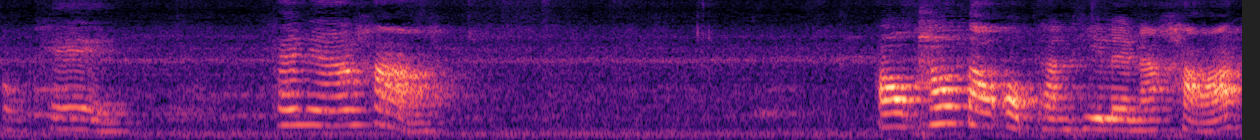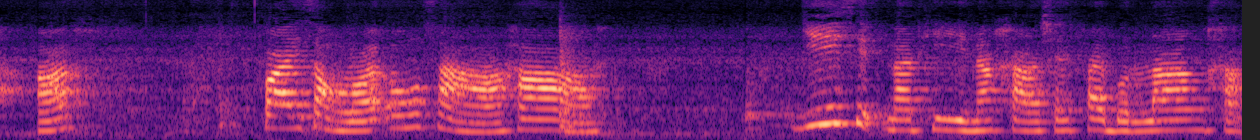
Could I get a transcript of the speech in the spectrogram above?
โอเค แค่นี้ค่ะ เอาเข้าเตาอบทันทีเลยนะคะไฟ 200 องศาค่ะ 20 นาทีนะคะ ใช้ไฟบนล่างค่ะ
